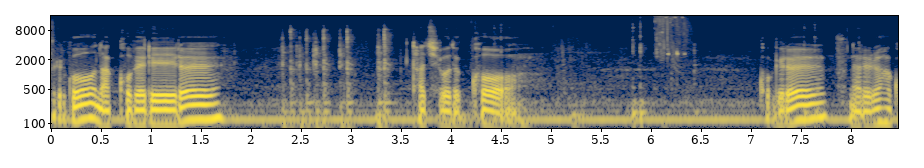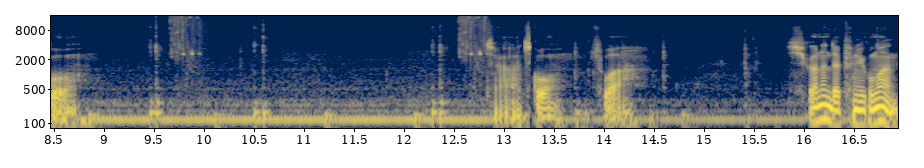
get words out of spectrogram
그리고 나코베리를 다 집어넣고 고기를 분해를 하고 자 찍고 좋아 시간은 내 편이구만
